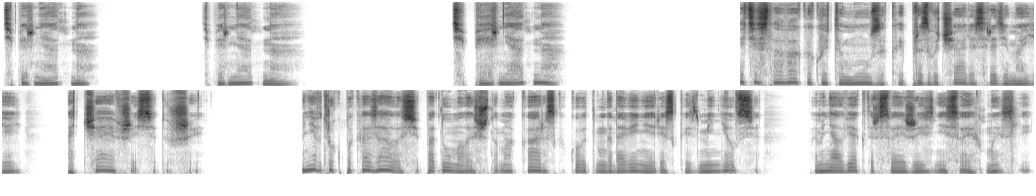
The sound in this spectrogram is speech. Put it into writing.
«Теперь не одна. Теперь не одна. Теперь не одна. Эти слова какой-то музыкой прозвучали среди моей отчаявшейся души. Мне вдруг показалось и подумалось, что Макар с какого-то мгновения резко изменился, поменял вектор своей жизни и своих мыслей.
